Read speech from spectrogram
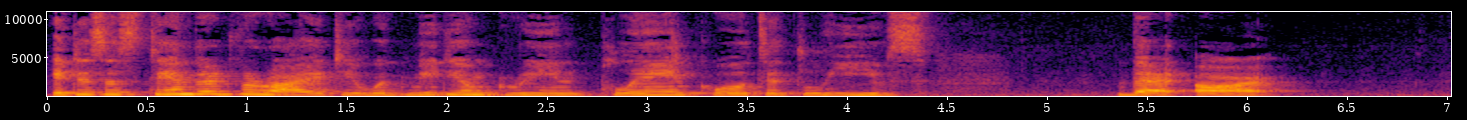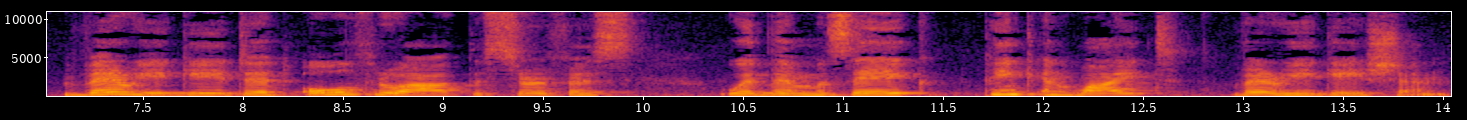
It is a standard variety with medium green, plain quilted leaves that are variegated all throughout the surface with the mosaic pink and white variegation.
